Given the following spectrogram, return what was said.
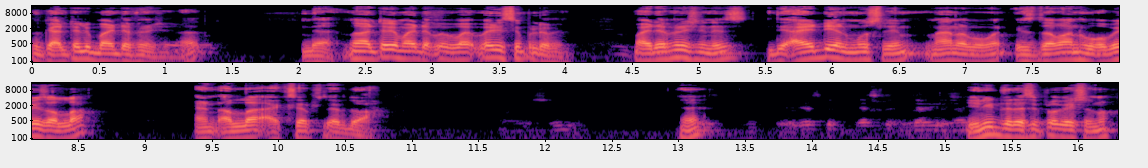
Okay, I'll tell you my definition. Huh? Yeah. No, I'll tell you my de- very simple definition. My definition is the ideal Muslim, man or woman, is the one who obeys Allah and Allah accepts their dua. Yeah? You need the reciprocation, no?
